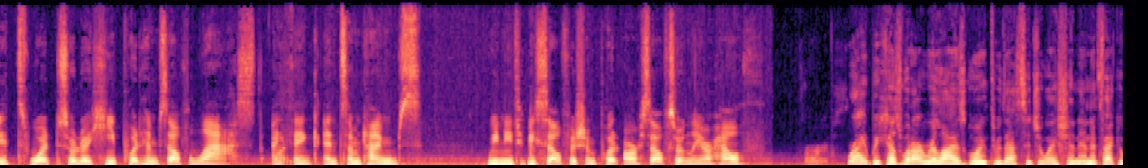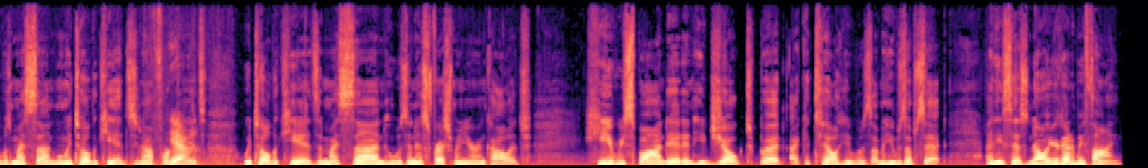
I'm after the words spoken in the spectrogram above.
it's what sort of he put himself last, I Right. think. And sometimes we need to be selfish and put ourselves, certainly our health. Right, because what I realized going through that situation, and in fact, it was my son, when we told the kids, you know, I have four Yeah. kids, we told the kids, and my son, who was in his freshman year in college, he responded and he joked, but I could tell he was, I mean, he was upset. And he says, No, you're going to be fine.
